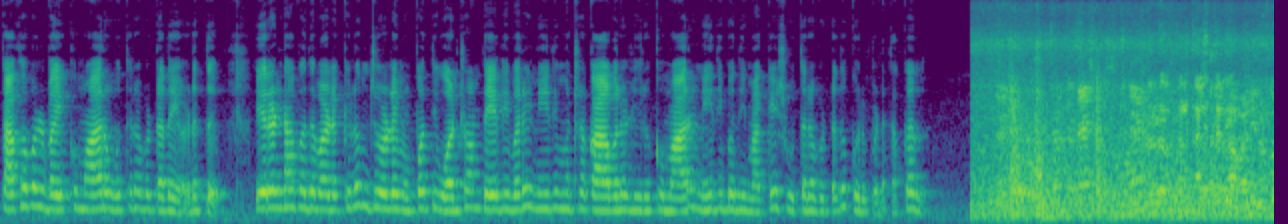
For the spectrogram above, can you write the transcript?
தகவல் வைக்குமாறு உத்தரவிட்டதை அடுத்து இரண்டாவது வழக்கிலும் ஜூலை முப்பத்தி ஒன்றாம் தேதி வரை நீதிமன்ற காவலில் இருக்குமாறு நீதிபதி மகேஷ் உத்தரவிட்டது குறிப்பிடத்தக்கது. இங்கிட்டு வாங்க இங்கிட்டு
